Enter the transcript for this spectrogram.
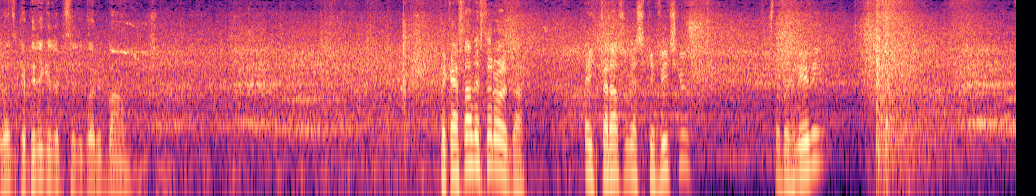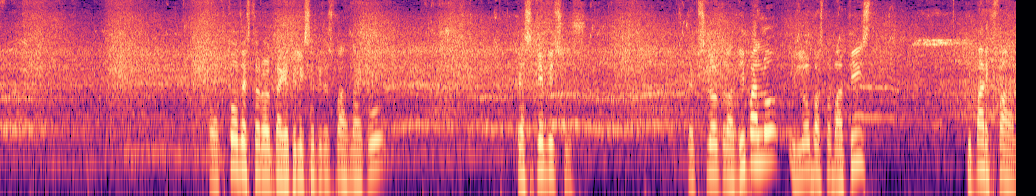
βρέθηκε και πήρε και το επιθετικό rebound. Έτσι. 17 δευτερόλεπτα. Έχει περάσει ο Γιασκεβίτσιους στο παιχνίδι. 8 δευτερόλεπτα για τη λήξη επίθεσης του Παναθηναϊκού. Γιασκεβίτσιους. Με ψηλότερο αντίπαλο. Η λόμπα στον Μπατίστ. Υπάρχει φάουλ.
